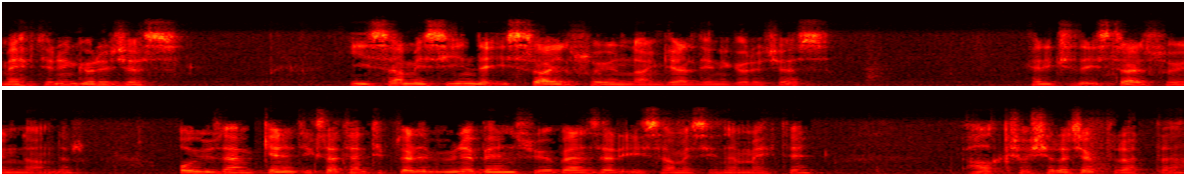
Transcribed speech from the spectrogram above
Mehdi'nin göreceğiz. İsa Mesih'in de İsrail soyundan geldiğini göreceğiz. Her ikisi de İsrail soyundandır. O yüzden genetik zaten tipleri de birbirine benziyor. Benzer İsa Mesih'le Mehdi. Halk şaşıracaktır hatta.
